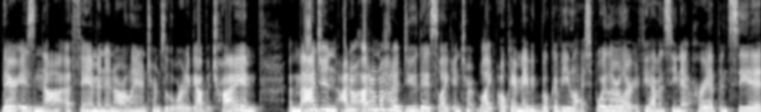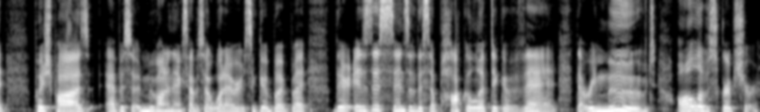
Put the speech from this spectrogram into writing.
there is not a famine in our land in terms of the Word of God. But try and imagine. I don't I don't know how to do this. Like in term like okay maybe Book of Eli. Spoiler alert: if you haven't seen it, hurry up and see it. Push pause episode, move on to the next episode. Whatever. It's a good book, but there is this sense of this apocalyptic event that removed all of Scripture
